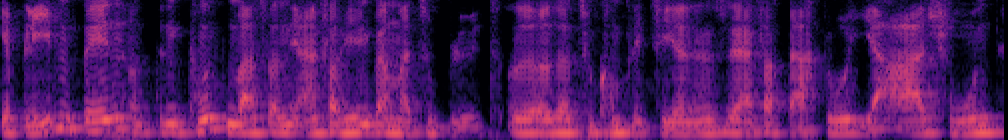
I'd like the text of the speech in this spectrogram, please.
geblieben bin und den Kunden war es dann einfach irgendwann mal zu blöd oder, oder zu kompliziert. Und sie einfach dachte, du, ja, schon,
